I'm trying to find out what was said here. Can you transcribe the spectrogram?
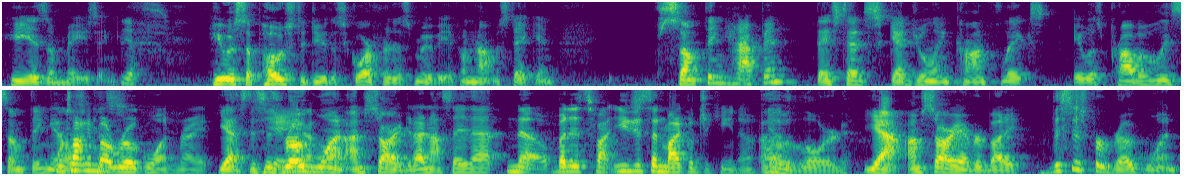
He is amazing. Yes. He was supposed to do the score for this movie, if I'm not mistaken. Something happened. They said scheduling conflicts. It was probably something else. We're talking about Rogue One, right? Yes, this is Yeah, Rogue yeah. One. I'm sorry. Did I not say that? No, but it's fine. You just said Michael Giacchino. Oh Lord. Yeah, I'm sorry, everybody. This is for Rogue One.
